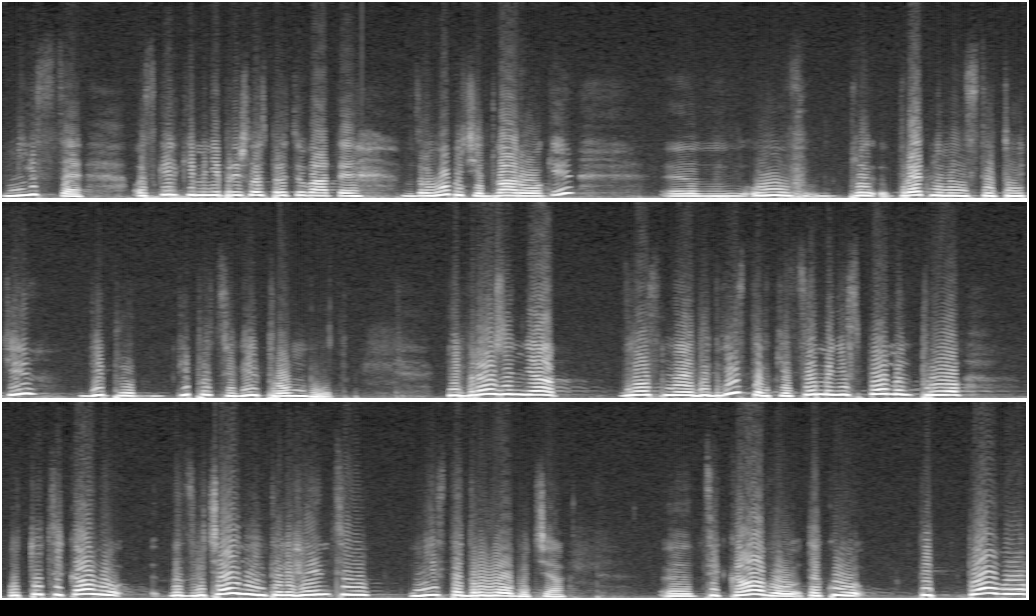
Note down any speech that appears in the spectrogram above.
місце, оскільки мені прийшлось працювати в Дрогобичі два роки е, у проектному інституті Діпро, Діпроцивільпромбуд. І враження, власне, від виставки це мені спомин про оту цікаву надзвичайну інтелігенцію міста Дрогобича. Е, Цікаву, таку типову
